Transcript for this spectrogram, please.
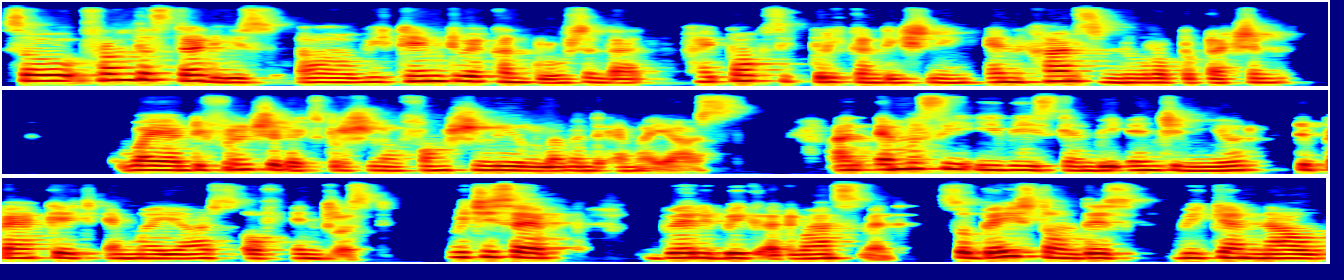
So from the studies, uh, we came to a conclusion that hypoxic preconditioning enhanced neuroprotection via differential expression of functionally relevant MIRs. And MSC EVs can be engineered to package MIRs of interest, which is a very big advancement. So based on this, we can now,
